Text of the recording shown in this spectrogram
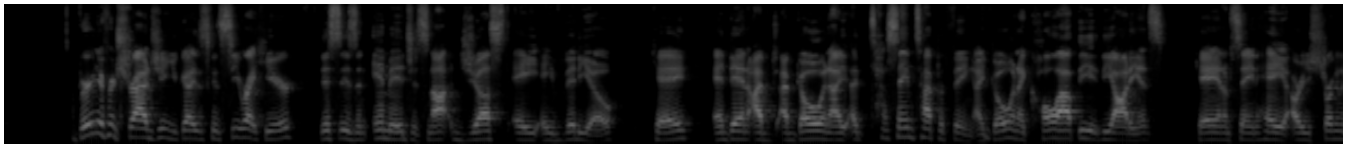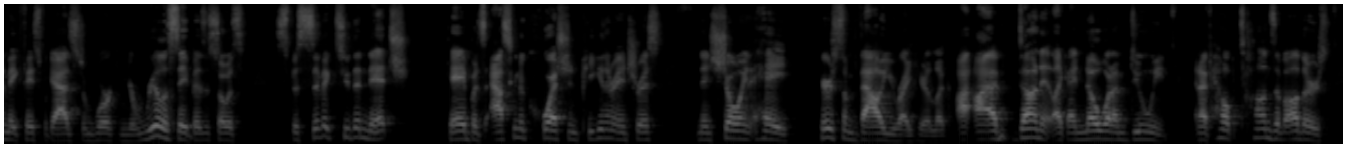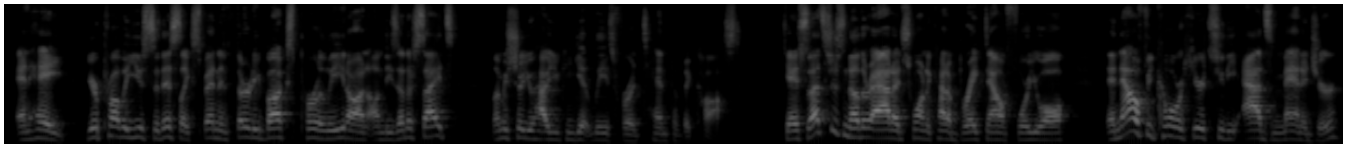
very different strategy. You guys can see right here. This is an image. It's not just a, a video. Okay, and then I I go and I same type of thing. I go and I call out the the audience. Okay, and I'm saying, hey, are you struggling to make Facebook ads to work in your real estate business? So it's specific to the niche okay but it's asking a question piquing their interest and then showing hey here's some value right here look I, I've done it like I know what I'm doing and I've helped tons of others and hey you're probably used to this like spending 30 bucks per lead on on these other sites. Let me show you how you can get leads for a tenth of the cost. Okay so that's just another ad I just want to kind of break down for you all. And now if we come over here to the ads manager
